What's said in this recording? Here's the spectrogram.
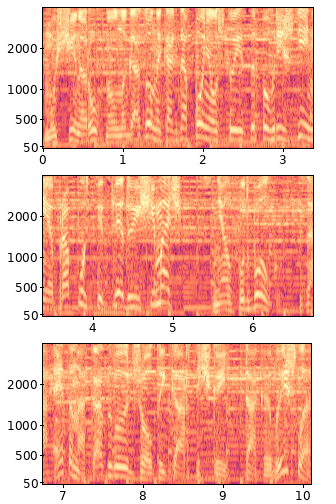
Мужчина рухнул на газон и когда понял, что из-за повреждения пропустит следующий матч, снял футболку. За это наказывают желтой карточкой. Так и вышло,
